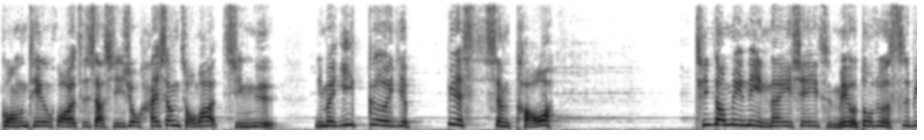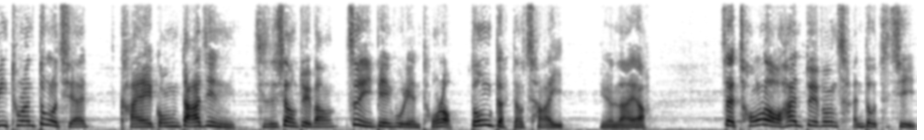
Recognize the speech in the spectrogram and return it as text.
光天化日之下行凶，还想走吗？今日你们一个也别想逃啊！听到命令，那一些一直没有动作的士兵突然动了起来，开弓搭箭，指向对方。这一变故连童老都感到诧异。原来啊，在童老和对方缠斗之际，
